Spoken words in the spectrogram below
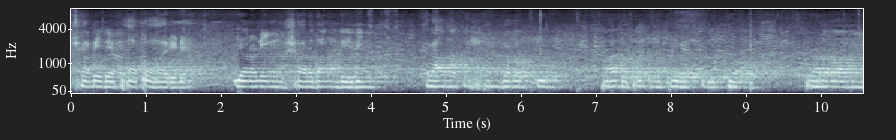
સ્વામીને પાપહારીને જનની શારદાં દેવી રામકૃષ્ણ જગદગુ પાદપદ્મ પ્રણવામી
